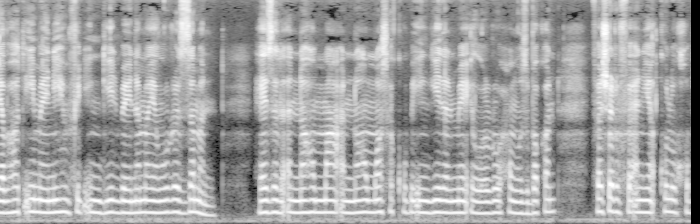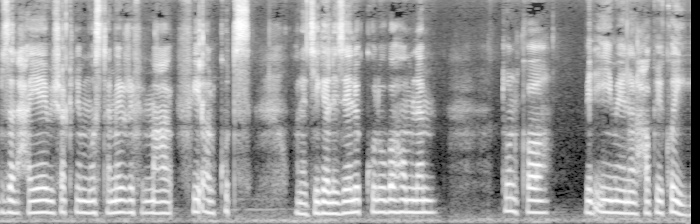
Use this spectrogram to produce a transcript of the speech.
يبهت إيمانهم في الإنجيل بينما يمر الزمن. هذا لأنهم مع أنهم وثقوا بإنجيل الماء والروح مسبقا فشلوا في أن يأكلوا خبز الحياة بشكل مستمر في, مع في القدس. ونتيجة لذلك قلوبهم لم تنقى بالإيمان الحقيقي.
